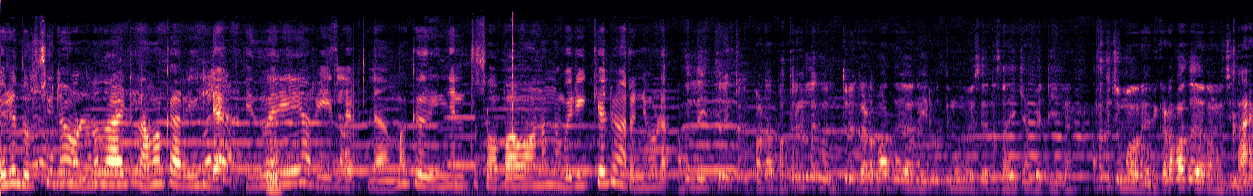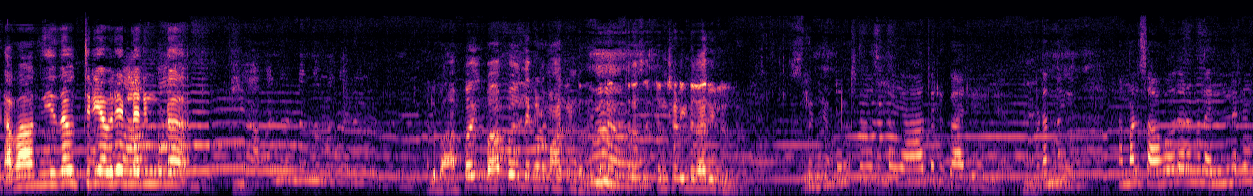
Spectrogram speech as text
വല്ലതും ദുർശീലം ഉള്ളതായിട്ട് നമുക്കറിയില്ല. ഇതുവരെ അറിയില്ല. നമുക്ക് ഇങ്ങനത്തെ സ്വഭാവമാണെന്ന് ഒരിക്കലും അറിഞ്ഞൂടാ. അതല്ല ഇത്രയും പത്രങ്ങളിലൊക്കെ ഇത്രയും കടബാധ്യത കാരണം ഇരുപത്തിമൂന്ന് വയസ്സ് തന്നെ സഹിക്കാൻ പറ്റിയില്ല. അതൊക്കെ ചുമ്മാ പറയാം. കടബാധ്യത കാരണം കടബാധ്യത ഒത്തിരി അവരെല്ലാരും കൂടെ അല്ല ബാപ്പ ബാപ്പ അല്ലേ കൂടെ മാറ്റേണ്ടത്? ഇവന് എത്ര ടെൻഷൻ അടിക്കേണ്ട കാര്യമില്ലല്ലോ. ഇവിടെ ചേരേണ്ട യാതൊരു കാര്യമില്ല ഇവിടെ നിന്ന് നമ്മൾ സഹോദരങ്ങളെല്ലാവരും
